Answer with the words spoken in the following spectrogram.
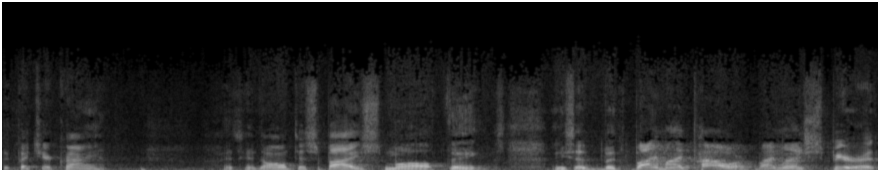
said, Quit your crying. Said, Don't despise small things. He said, But by my power, by my spirit,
